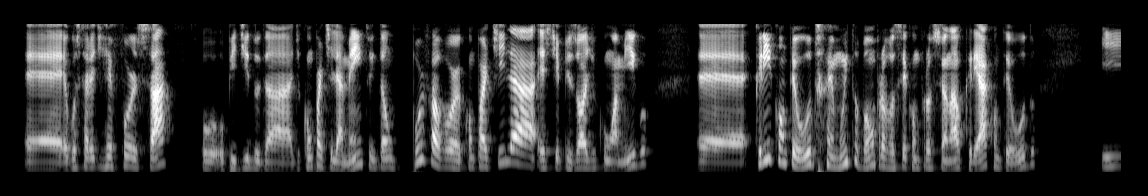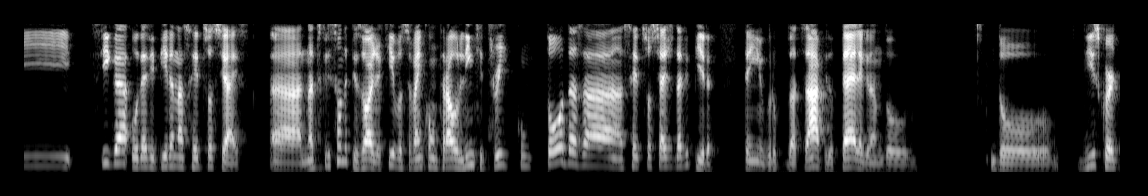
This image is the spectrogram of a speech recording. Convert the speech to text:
É, eu gostaria de reforçar o, o pedido da, de compartilhamento. Então, por favor, compartilha este episódio com um amigo. É, crie conteúdo, é muito bom para você como profissional criar conteúdo. E siga o DevPira nas redes sociais. Uh, na descrição do episódio aqui você vai encontrar o Linktree com todas as redes sociais do DevPira. Tem o grupo do WhatsApp, do Telegram, do, do Discord.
